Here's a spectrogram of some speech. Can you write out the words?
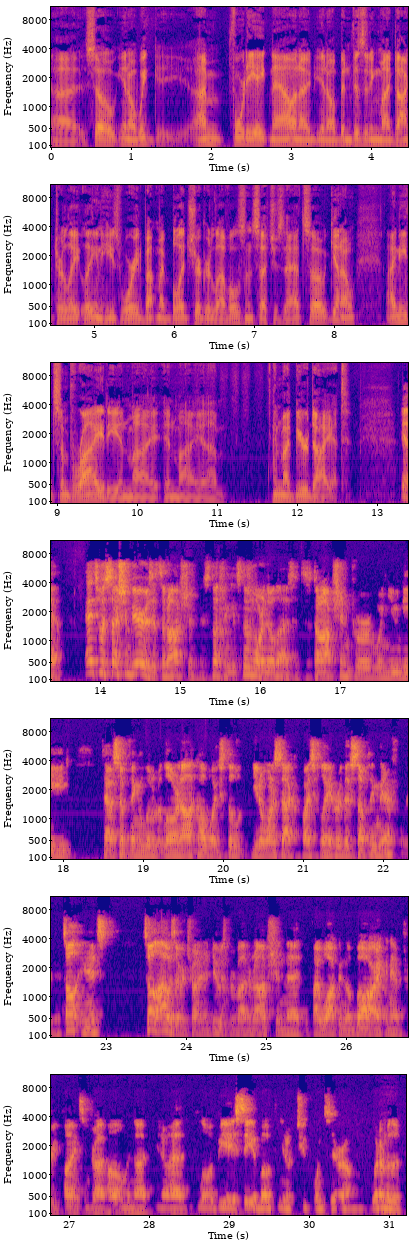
Uh, so you know, we I'm 48 now, and I you know I've been visiting my doctor lately, and he's worried about my blood sugar levels and such as that. So you know, I need some variety in my in my um, in my beer diet. Yeah, that's what session beer is. It's an option. It's nothing. It's no more, no less. It's an option for when you need to have something a little bit lower in alcohol, but you still you don't want to sacrifice flavor. There's something there for you. It's all. And it's it's all I was ever trying to do is provide an option that if I walk into a bar, I can have three pints and drive home and not, you know, have blow a BAC above, you know, 2.0, whatever the,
